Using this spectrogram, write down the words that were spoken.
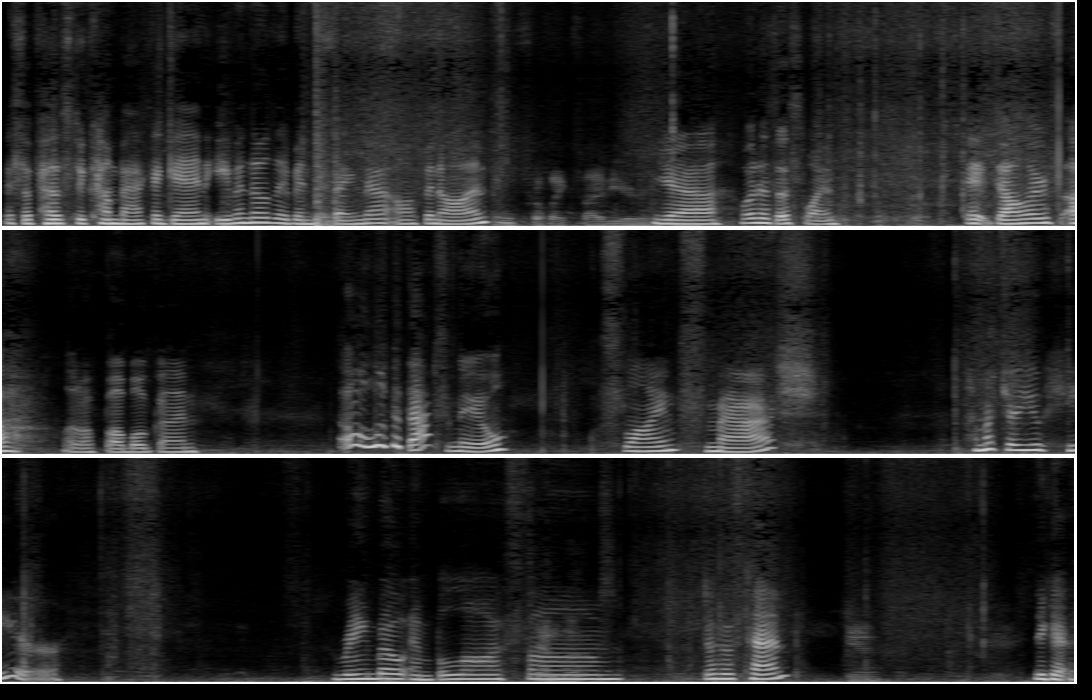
is supposed to come back again, even though they've been saying that off and on. For like five years. Yeah. What is this one? Eight dollars. Oh, little bubble gun. Oh, look at that's new. Slime Smash. How much are you here? Rainbow and Blossom. This is 10? Yeah. You get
